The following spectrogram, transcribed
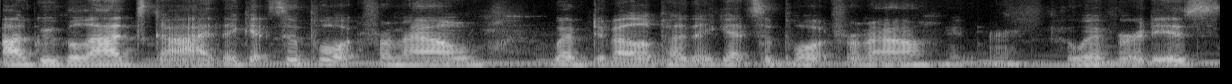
our Google Ads guy. They get support from our web developer. They get support from our you know, whoever it is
